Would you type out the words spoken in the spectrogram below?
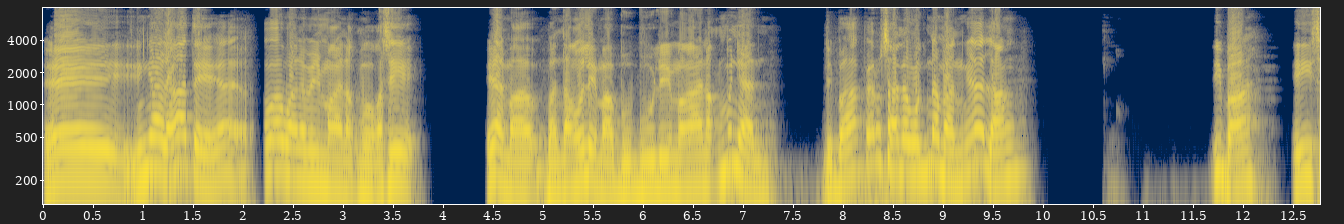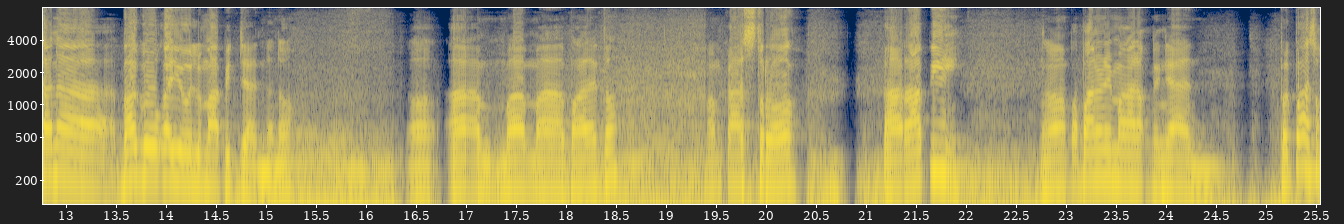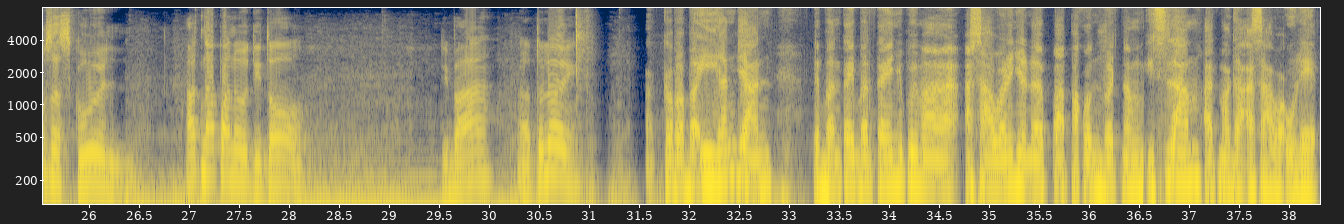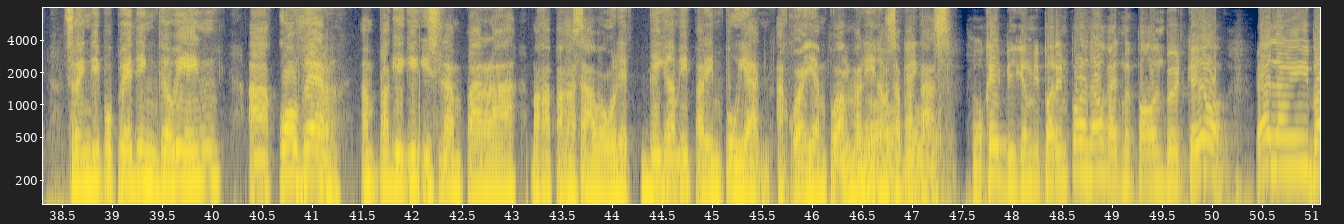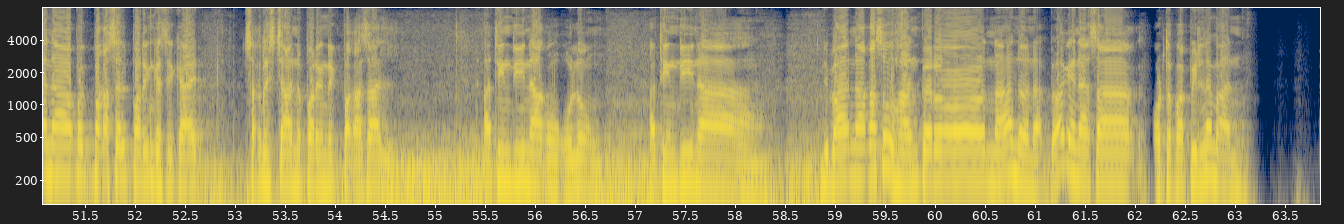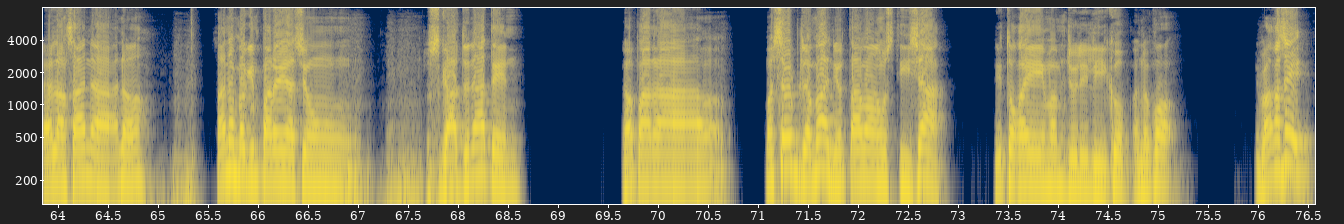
Eh, yun nga lang ate, eh, kawawa naman yung mga anak mo kasi, yan, mga bandang huli, mabubuli yung mga anak mo niyan. ba? Pero sana wag naman, nga lang, ba? Eh sana bago kayo lumapit diyan, ano? No, um, ma'am, uh, pangalan to? Ma'am Castro, Tarapi. No, paano na yung mga anak niyan? Pagpasok sa school at napanood ito. 'Di ba? Ah, tuloy. kababaihan dyan, eh, bantay-bantayan nyo po yung mga asawa ninyo na papakonvert ng Islam at mag-aasawa ulit. So hindi po pwedeng gawing ah, cover ang pagiging Islam para makapangasawa ulit. Bigami pa rin po yan. Ako, ayan po ang malinaw sa batas. Okay, bigami pa rin po, no? Kahit magpa-convert kayo. Kaya lang yung iba na pagpakasal pa rin kasi kahit sa Kristiyano pa rin nagpakasal. At hindi na kukulong. At hindi na, di ba, nakasuhan pero na ano, na, bagay nasa orthopapil naman. Kaya lang sana, ano, sana maging parehas yung husgado natin. No, para ma-serve naman yung tamang hustisya dito kay Ma'am Julie Licop. Ano po? Di ba? Kasi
